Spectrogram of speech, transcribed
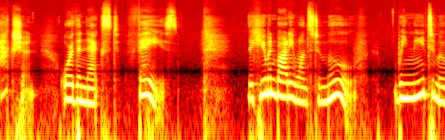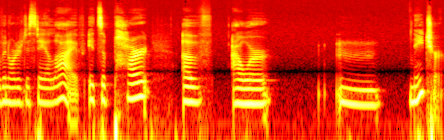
action or the next phase. The human body wants to move. We need to move in order to stay alive. It's a part of our mm, nature.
